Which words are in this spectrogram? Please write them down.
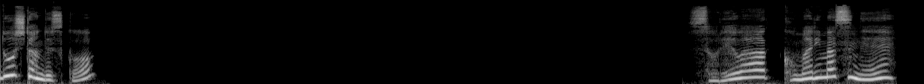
どうしたんですか？それは困りますね。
